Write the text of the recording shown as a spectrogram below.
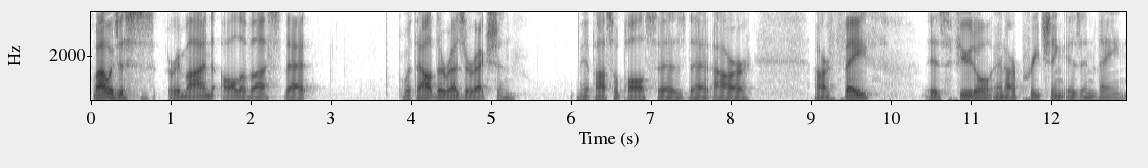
Well, I would just remind all of us that without the resurrection, the Apostle Paul says that our our faith is futile and our preaching is in vain.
